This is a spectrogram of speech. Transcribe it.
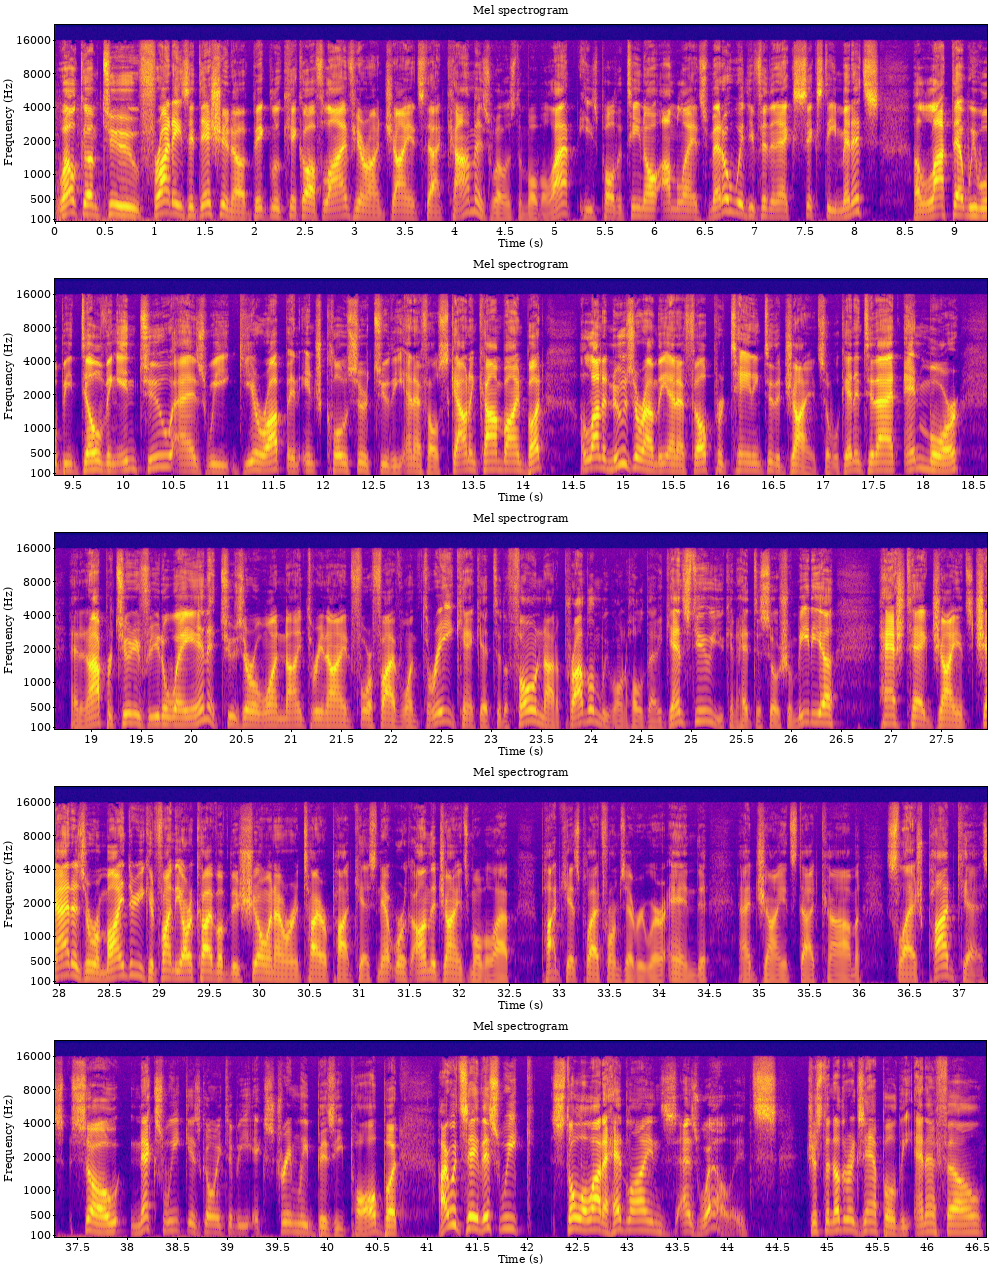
Welcome to Friday's edition of Big Blue Kickoff Live here on Giants.com as well as the mobile app. He's Paul Dottino. I'm Lance Medow with you for the next 60 minutes. A lot that we will be delving into as we gear up and inch closer to the NFL scouting combine, but a lot of news around the NFL pertaining to the Giants. So we'll get into that and more. And an opportunity for you to weigh in at 201 939 4513. Can't get to the phone, not a problem. We won't hold that against you. You can head to social media hashtag Giants Chat. As a reminder, you can find the archive of this show and our entire podcast network on the Giants mobile app, podcast platforms everywhere, and at giants.com slash podcasts. So next week is going to be extremely busy, Paul, but I would say this week stole a lot of headlines as well. It's just another example. The NFL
